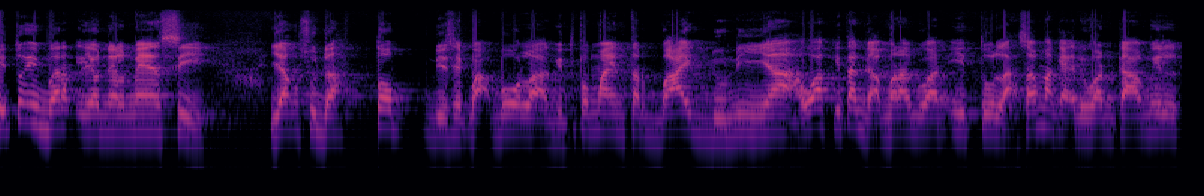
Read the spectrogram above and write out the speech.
Itu ibarat Lionel Messi yang sudah top di sepak bola gitu, pemain terbaik dunia. Wah kita nggak meragukan itulah. Sama kayak Ridwan Kamil,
